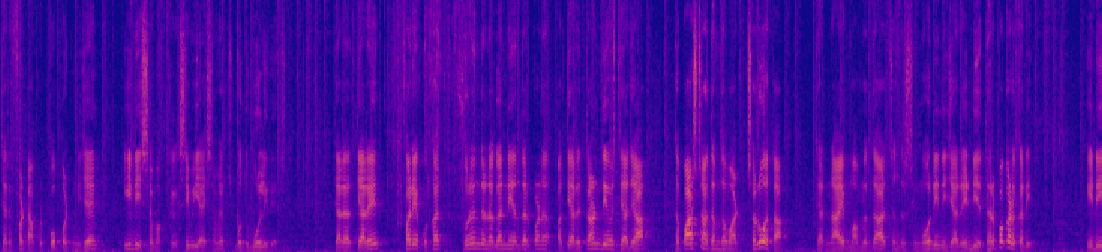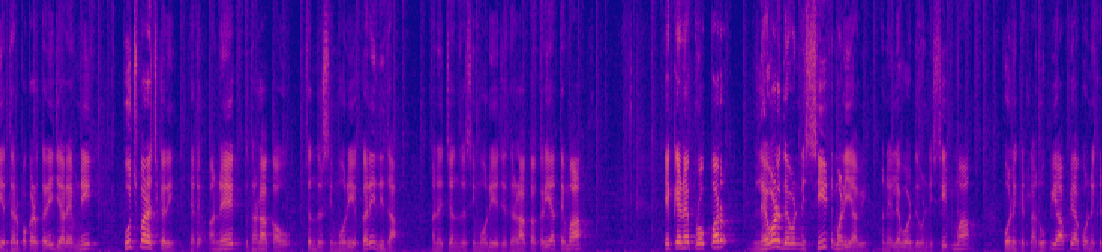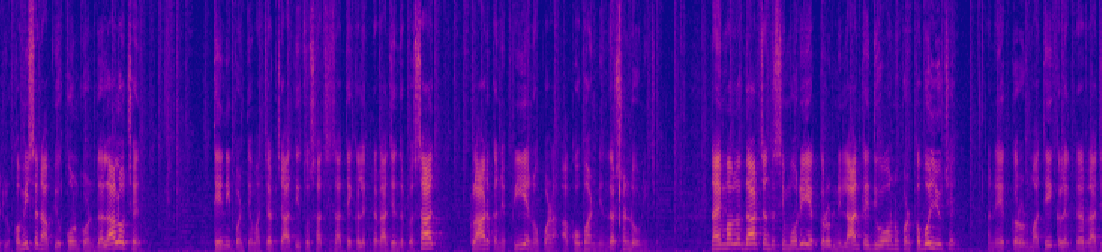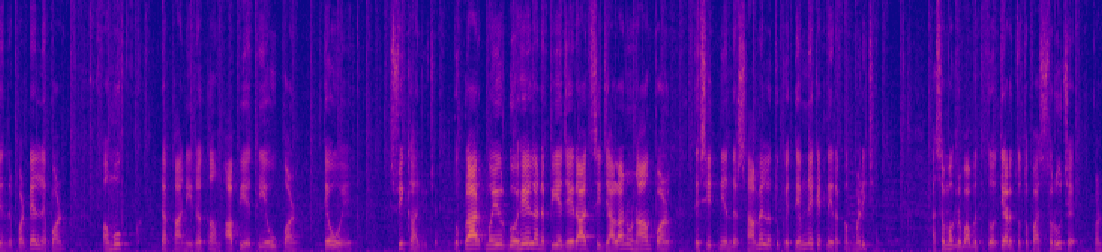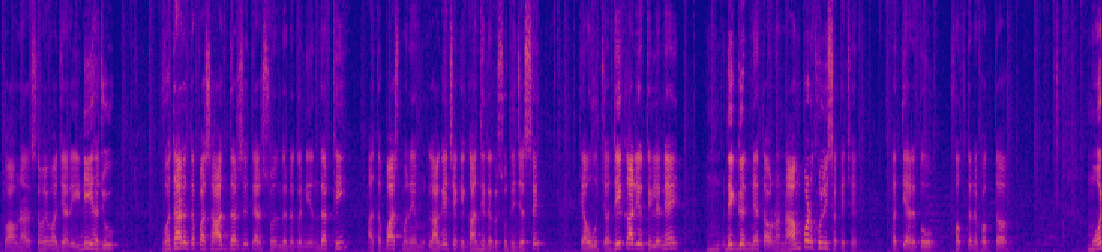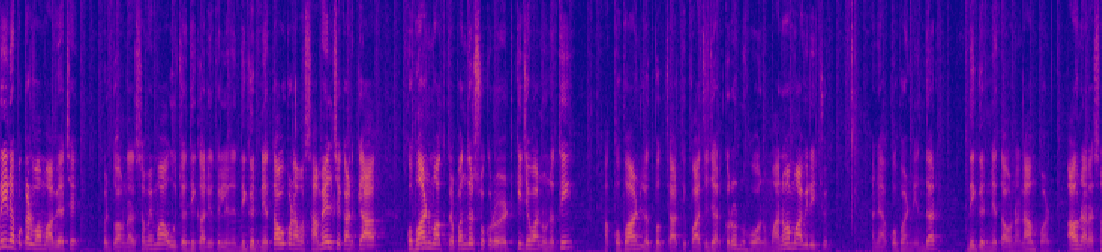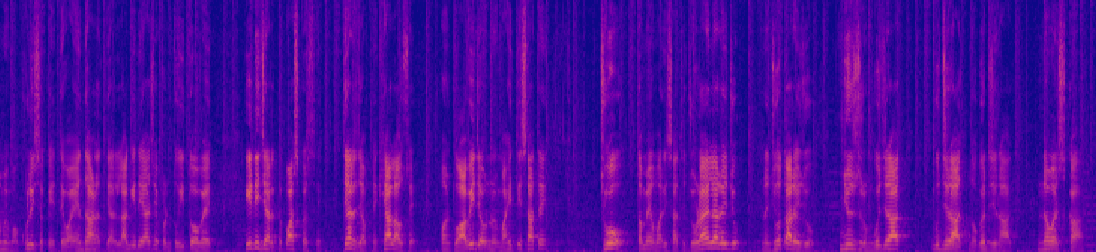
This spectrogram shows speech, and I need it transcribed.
ત્યારે ફટાફટ પોપટની જેમ ઈડી સમક્ષ કે સીબીઆઈ સમક્ષ બધું બોલી દે છે. ત્યારે અત્યારે ફરી એક વખત સુરેન્દ્રનગરની અંદર પણ અત્યારે ત્રણ દિવસથી આજે આ તપાસના ધમધમાટ શરૂ હતા. ત્યારે નાયબ મામલતદાર ચંદ્રસિંહ મોરીની જ્યારે ઈડીએ ધરપકડ કરી, ઈડીએ ધરપકડ કરી જ્યારે એમની પૂછપરછ કરી, ત્યારે અનેક ધડાકાઓ ચંદ્રસિંહ મોરીએ કરી દીધા. અને ચંદ્રસિંહ મોરીએ જે ધડાકા કર્યા તેમાં એક એણે પ્રોપર લેવડ દેવડની સીટ મળી આવી. અને લેવડ દેવડની સીટમાં કોને કેટલા રૂપિયા આપ્યા, કોને કેટલું કમિશન આપ્યું, કોણ કોણ દલાલો છે તેની પણ તેમાં ચર્ચા હતી. તો સાથે સાથે કલેક્ટર રાજેન્દ્ર પ્રસાદ, ક્લાર્ક અને પીએનો પણ આ કૌભાંડની અંદર સંડોવણી છે. નાયબ મામલતદાર ચંદ્રસિંહ મોરી એક કરોડની લાંચ લીધી હોવાનું પણ કબૂલ્યું છે અને એક કરોડમાંથી કલેક્ટર રાજેન્દ્ર પટેલને પણ અમુક ટકાની રકમ આપી હતી એવું પણ તેઓએ સ્વીકાર્યું છે. તો ક્લાર્ક મયુર ગોહેલ અને પીએ જયરાજસિંહ ઝાલાનું નામ પણ તે સીટની અંદર સામેલ હતું કે તેમને કેટલી રકમ મળી છે. આ સમગ્ર બાબતે તો અત્યારે તો તપાસ શરૂ છે પરંતુ આવનારા સમયમાં જ્યારે ઈડી હજુ વધારે તપાસ હાથ ધરશે ત્યારે સુરેન્દ્રનગરની અંદરથી. આ તપાસ મને એમ લાગે છે કે ગાંધીનગર સુધી જશે. ત્યાં ઉચ્ચ અધિકારીઓથી લઈને દિગ્ગજ નેતાઓના નામ પણ ખુલી શકે છે. અત્યારે તો ફક્ત ને ફક્ત મોરીને પકડવામાં આવ્યા છે, પરંતુ આવનારા સમયમાં ઉચ્ચ અધિકારીઓથી લઈને દિગ્ગજ નેતાઓ પણ આમાં સામેલ છે, કારણ કે આ કૌભાંડ માત્ર પંદરસો કરોડ અટકી જવાનું નથી. આ કૌભાંડ લગભગ ચારથી પાંચ હજાર કરોડનું હોવાનું માનવામાં આવી રહ્યું છે. અને આ કૌભાંડની અંદર દિગ્ગજ નેતાઓના નામ પણ આવનારા સમયમાં ખુલી શકે તેવા એંધાણ અત્યારે લાગી રહ્યા છે, પરંતુ એ તો હવે ઈડી જ્યારે તપાસ કરશે ત્યારે જ આપને ખ્યાલ આવશે. પરંતુ આવી જ માહિતી સાથે જો તમે અમારી સાથે જોડાયેલા રહેજો અને જોતા રહેજો. ન્યૂઝ રૂમ ગુજરાત, ગુજરાતનો ગર્જનાથ. નમસ્કાર.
